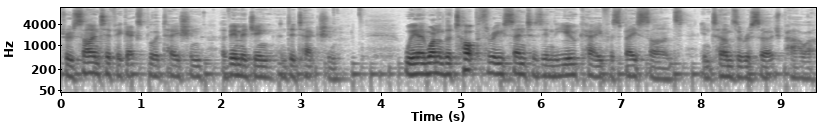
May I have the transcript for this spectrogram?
through scientific exploitation of imaging and detection. We are one of the top three centres in the UK for space science in terms of research power.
